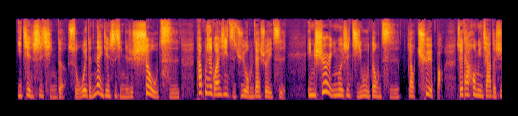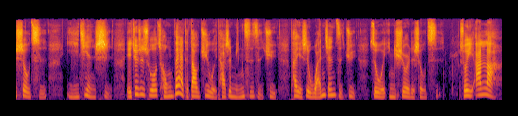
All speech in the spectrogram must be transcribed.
一件事情的所谓的那件事情的是受词，它不是关系子句。我们再说一次。Ensure 因为是及物动词，要确保，所以它后面加的是受词一件事。也就是说，从 that 到句尾，它是名词子句，它也是完整子句作为 ensure 的受词。所以安啦，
